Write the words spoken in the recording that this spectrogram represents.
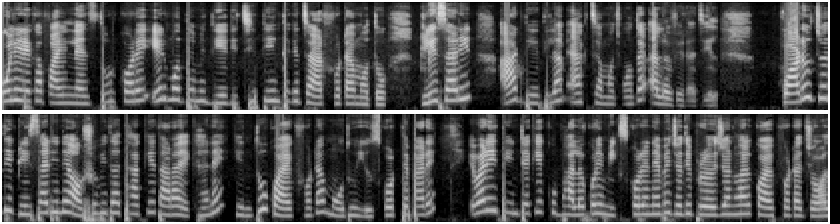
বলি রেখা ফাইন লাইন্স দূর করে, এর মধ্যে আমি দিয়ে দিচ্ছি তিন থেকে চার ফোঁটা মতো গ্লিসারিন আর দিয়ে দিলাম এক চামচ মতো অ্যালোভেরা জেল কারোর যদি গ্লিসারিনে অসুবিধা থাকে, তারা এখানে কিন্তু কয়েক ফোঁটা মধু ইউজ করতে পারে। এবার এই তিনটাকে খুব ভালো করে মিক্স করে নেবে। যদি প্রয়োজন হয় কয়েক ফোঁটা জল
